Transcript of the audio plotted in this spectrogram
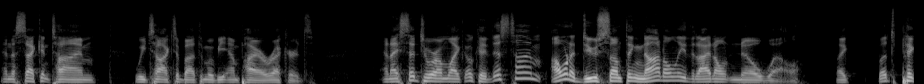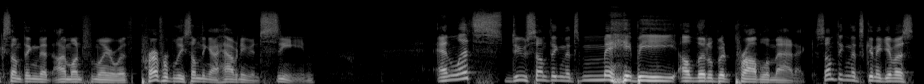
and the second time we talked about the movie Empire Records. And I said to her, I'm like, okay, this time I want to do something not only that I don't know well, like let's pick something that I'm unfamiliar with, preferably something I haven't even seen. And let's do something that's maybe a little bit problematic, something that's going to give us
